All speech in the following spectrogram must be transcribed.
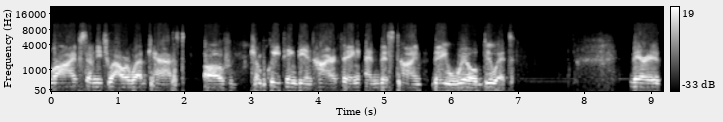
live 72-hour webcast of completing the entire thing, and this time they will do it. There is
